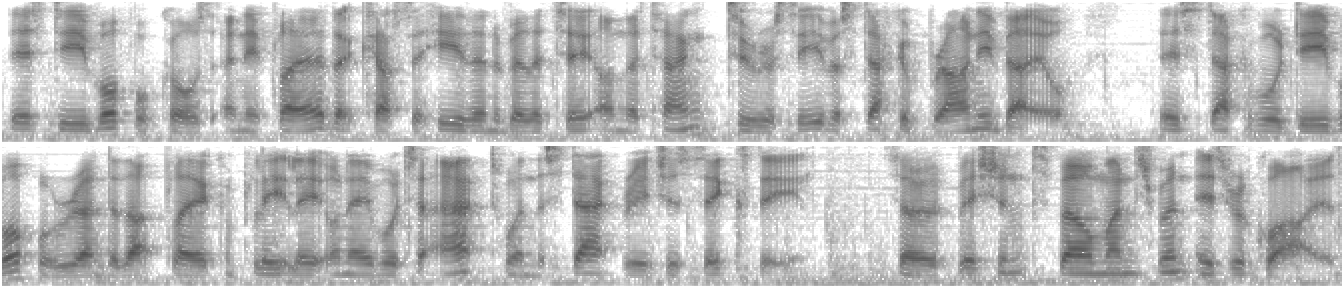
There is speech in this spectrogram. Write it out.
This debuff will cause any player that casts a healing ability on the tank to receive a stack of Briny Veil, this stackable debuff will render that player completely unable to act when the stack reaches 16, so efficient spell management is required.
